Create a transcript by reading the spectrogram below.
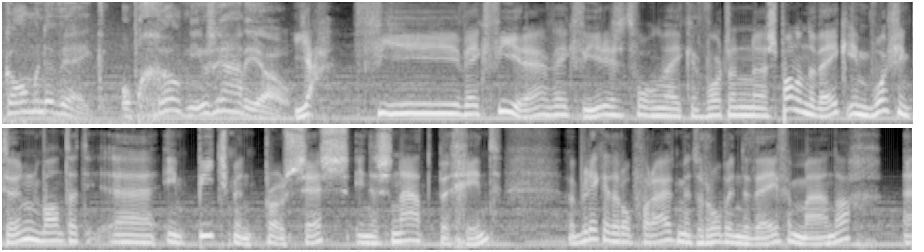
Komende week op Grootnieuws Radio. Ja, week 4 hè. Week 4 is het volgende week. Wordt een eh, spannende week in Washington, want het eh, impeachmentproces in de Senaat begint. We blikken erop vooruit met Robin de Wever maandag. Eh,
